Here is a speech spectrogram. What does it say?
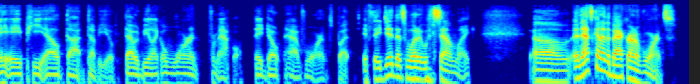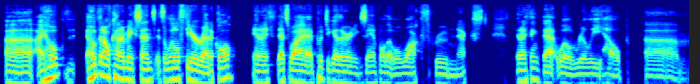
AAPL.W. That would be like a warrant from Apple. They don't have warrants, but if they did, that's what it would sound like. Uh, and that's kind of the background of warrants. Uh, I hope I hope that all kind of makes sense. It's a little theoretical, and I, that's why I put together an example that we'll walk through next. And I think that will really help um,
